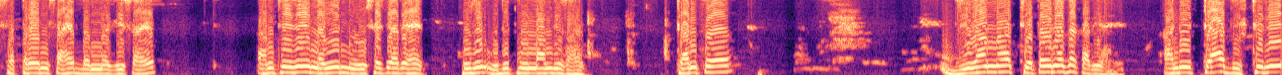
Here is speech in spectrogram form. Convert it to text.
सप्रेम साहेब बंदगी साहेब. आमचे जे नवीन वंशाचार्य आहेत हुजूर उदित मुन्नामजी साहेब त्यांचं जीवांना चेतवण्याचं कार्य आहे. आणि त्या दृष्टीने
